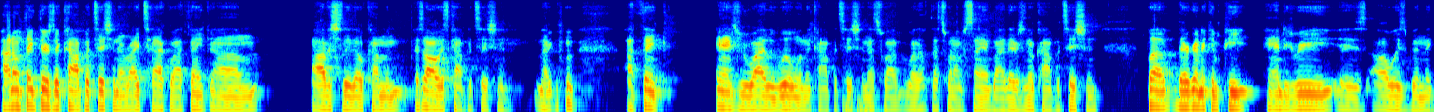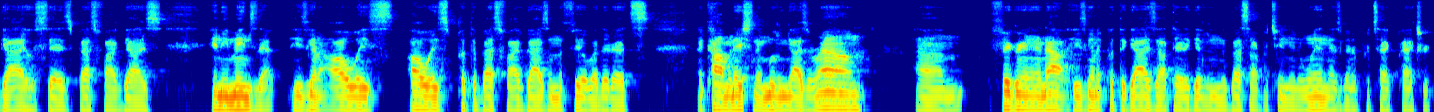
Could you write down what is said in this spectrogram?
I don't think there's a competition at right tackle. I think um, obviously they'll come in. There's always competition. Like I think Andrew Wiley will win the competition. That's why. That's what I'm saying by there's no competition but they're going to compete. Andy Reid has always been the guy who says best five guys, and he means that. He's going to always, always put the best five guys on the field, whether that's a combination of moving guys around, um, figuring it out. He's going to put the guys out there to give them the best opportunity to win. That's going to protect Patrick.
